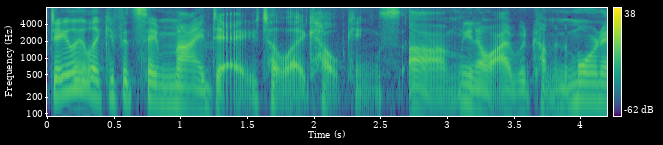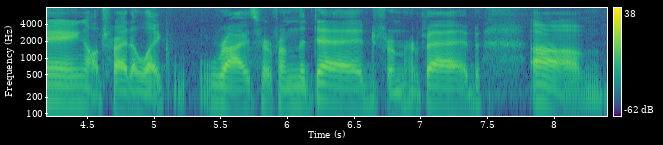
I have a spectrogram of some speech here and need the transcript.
daily like if it's say my day to like help kings um, you know i would come in the morning i'll try to like rise her from the dead from her bed um,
